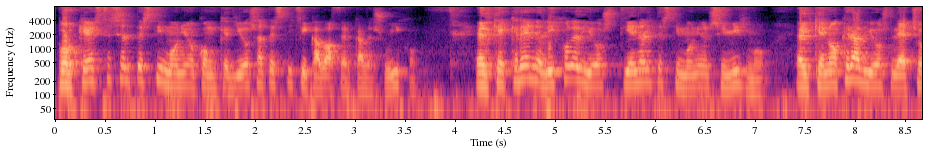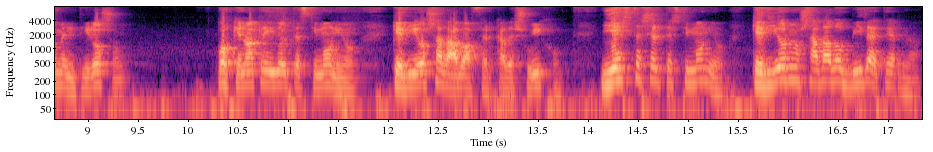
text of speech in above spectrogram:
porque este es el testimonio con que Dios ha testificado acerca de su Hijo. El que cree en el Hijo de Dios tiene el testimonio en sí mismo, el que no cree a Dios le ha hecho mentiroso, porque no ha creído el testimonio que Dios ha dado acerca de su Hijo. Y este es el testimonio, que Dios nos ha dado vida eterna,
